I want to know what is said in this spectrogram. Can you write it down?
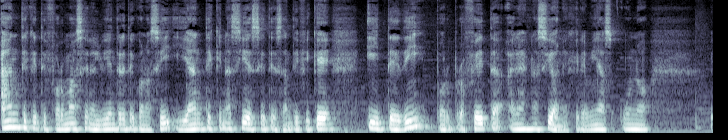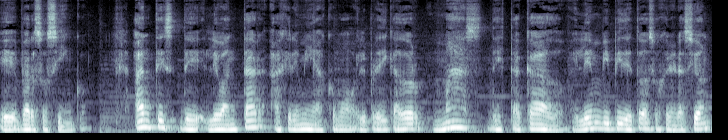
antes que te formase en el vientre te conocí y antes que naciese te santifiqué y te di por profeta a las naciones. Jeremías 1, eh, verso 5. Antes de levantar a Jeremías como el predicador más destacado, el MVP de toda su generación,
